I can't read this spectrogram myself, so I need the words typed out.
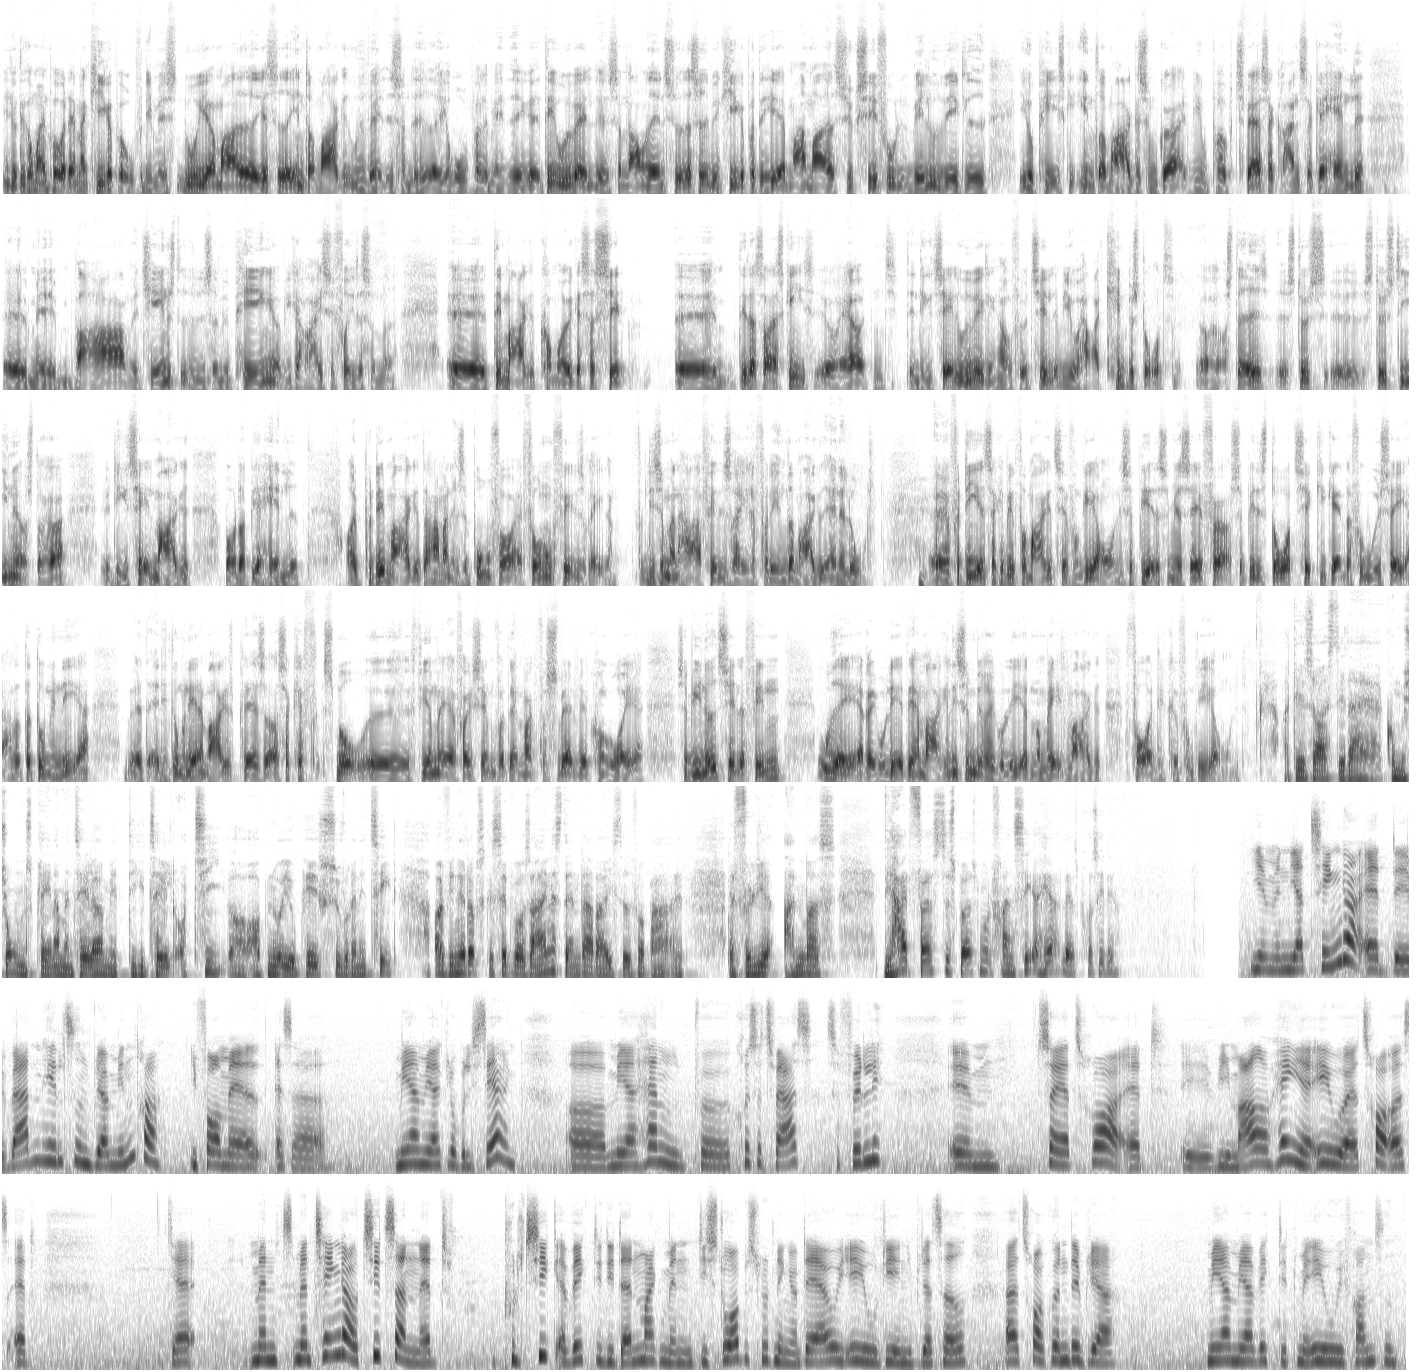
Jo, det kommer an på, hvordan man kigger på, fordi nu er jeg meget, jeg sidder i Indre Markedudvalget, som det hedder i Europaparlamentet. Ikke? Det udvalg, øh, som navnet antyder, der sidder vi og kigger på det her meget, meget succesfulde, veludviklede europæiske indre marked, som gør, at vi jo på tværs af grænser kan handle øh, med varer, med tjenesteydelser, med penge, og vi kan rejse frit og sådan noget. Øh, det marked kommer jo ikke af sig selv. Øh, det, der så er sket, jo, er, at den, den digitale udvikling har jo ført til, at vi jo har et kæmpestort og, og stadig øh, støt, øh, støt stigende og større øh, digitalt marked, hvor der bliver handlet. Og på det marked, der har man altså brug for at få nogle fælles regler, ligesom man har fælles regler for det indre marked analogt. Øh, fordi ellers så kan vi ikke få markedet til at fungere ordentligt. Så bliver det, som jeg sagde før, så bliver det store tech-giganter fra USA og andre, der dominerer, af de dominerende markedspladser, og så kan små øh, firmaer, for eksempel fra Danmark, få svært ved at konkurrere. Så vi er nødt til at finde ud af at regulere det her marked, ligesom vi regulerer et normalt marked, for at det kan fungere ordentligt. Og det er så også det, der er kommissionens planer. Man taler om et digitalt årti og opnå europæisk suverænitet, og at vi netop skal sætte vores egne standarder, i stedet for bare at, at følge andres. Vi har et første spørgsmål fra en seer her. Lad os prøve at se det. Jamen, jeg tænker, at øh, verden hele tiden bliver mindre i form af altså, mere og mere globalisering og mere handel på kryds og tværs, selvfølgelig. Øhm, så jeg tror, at øh, vi er meget afhængige af EU, og jeg tror også, at ja, man, man tænker jo tit sådan, at politik er vigtigt i Danmark, men de store beslutninger, det er jo i EU, de egentlig bliver taget. Og jeg tror kun, det bliver mere og mere vigtigt med EU i fremtiden.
